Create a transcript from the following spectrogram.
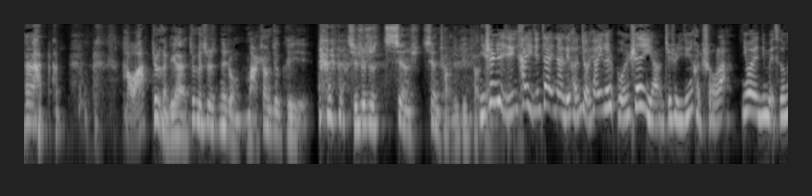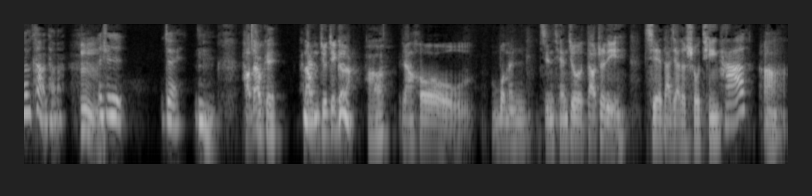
好啊，这个很厉害，这个是那种马上就可以，其实是现现场就可以挑战。你甚至已经他已经在那里很久，像一个纹身一样，就是已经很熟了，因为你每次都会看到他嘛。嗯但嗯，是，对，嗯，好的 OK 那我们就这个了。好，然后我们今天就到这里，谢谢大家的收听好，啊。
